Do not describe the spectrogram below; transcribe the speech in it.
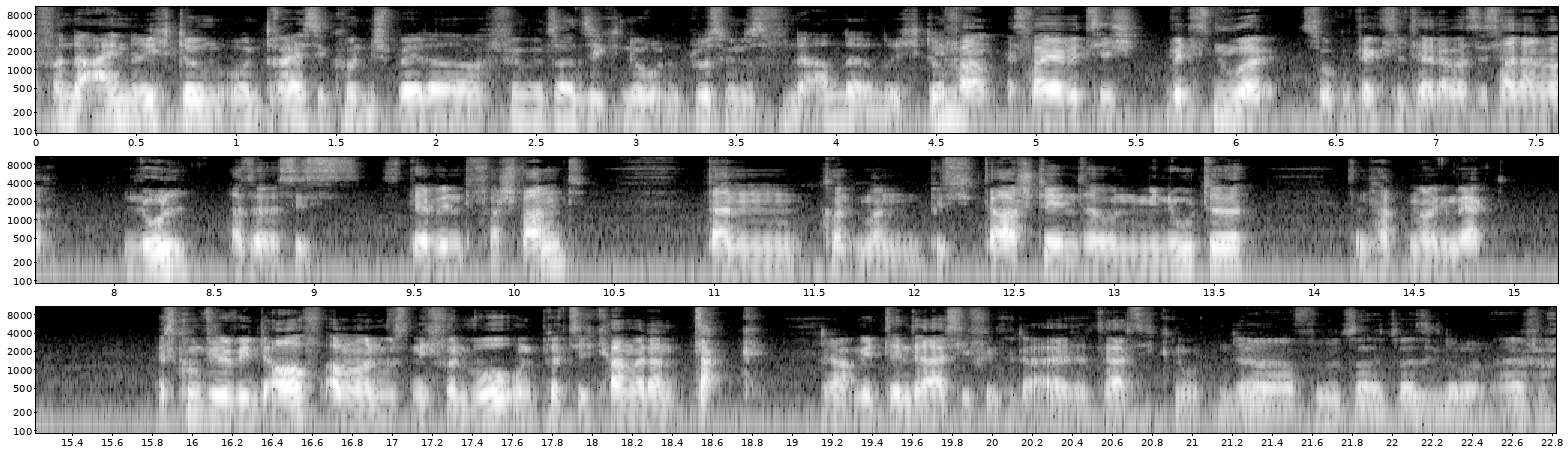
von der einen Richtung und drei Sekunden später 25 Knoten plus minus von der anderen Richtung. Allem, Es war ja witzig, wenn es nur so gewechselt hätte, aber es ist halt einfach null. Also es ist, der Wind verschwand. Dann konnte man ein bisschen dastehen, so eine Minute. Dann hat man gemerkt, es kommt wieder Wind auf, aber man wusste nicht von wo und plötzlich kam er dann zack Ja. Mit den 30, 35, also 30 Knoten da. Ja, 25, 30 Knoten. Einfach.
